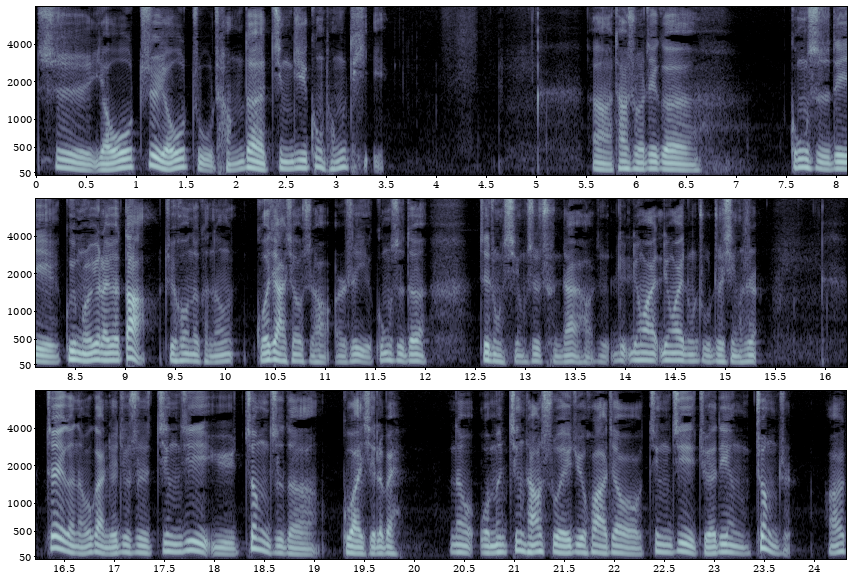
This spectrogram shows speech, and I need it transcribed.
是由自由组成的经济共同体。啊，他说这个公司的规模越来越大，最后呢，可能国家消失哈，而是以公司的这种形式存在哈，就另另外另外一种组织形式。这个呢，我感觉就是经济与政治的关系了呗。那我们经常说一句话叫“经济决定政治”，啊，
